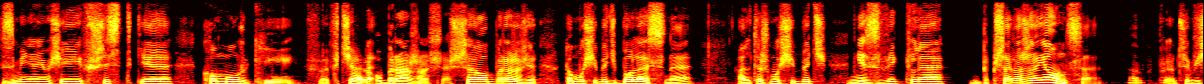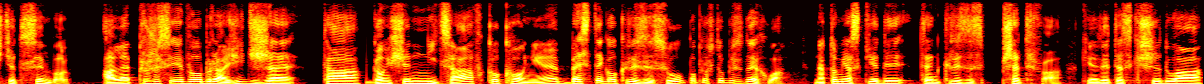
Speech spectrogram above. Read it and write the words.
zmieniają się jej wszystkie komórki w, w ciele. Obraża się. Przeobraża się. To musi być bolesne, ale też musi być niezwykle przerażające. No, oczywiście to symbol, ale proszę sobie wyobrazić, że ta gąsienica w kokonie bez tego kryzysu po prostu by zdechła. Natomiast kiedy ten kryzys przetrwa, kiedy te skrzydła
